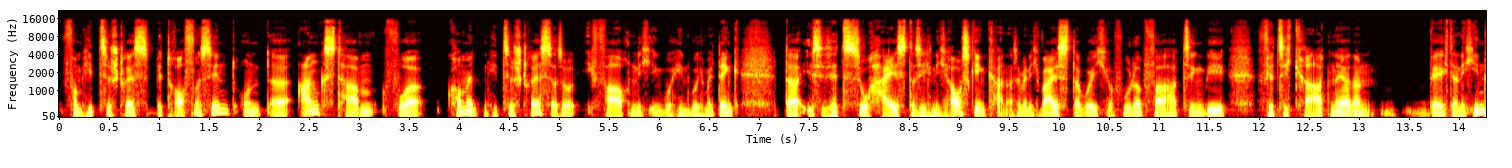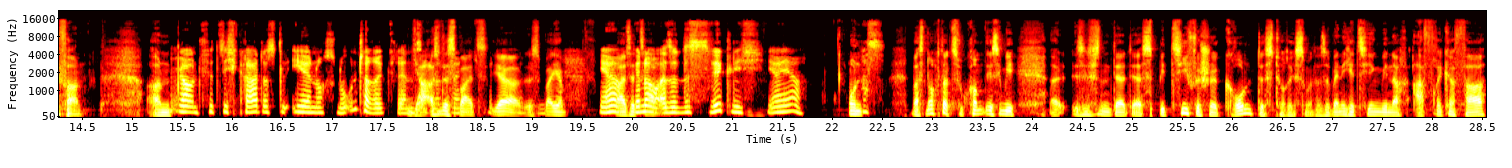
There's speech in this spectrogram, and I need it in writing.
vom Hitzestress betroffen sind und äh, Angst haben vor kommenden Hitzestress. Also ich fahre auch nicht irgendwo hin, wo ich mir denke, da ist es jetzt so heiß, dass ich nicht rausgehen kann. Also wenn ich weiß, da wo ich auf Urlaub fahre, hat es irgendwie 40 Grad, naja, dann werde ich da nicht hinfahren. Und ja, und 40 Grad ist eher noch so eine untere Grenze. Ja, also das war jetzt, ja, das war ja. Ja, genau, also das ist wirklich, ja, ja. Und was? was noch dazu kommt, ist irgendwie, äh, es ist der, der spezifische Grund des Tourismus. Also wenn ich jetzt irgendwie nach Afrika fahre,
